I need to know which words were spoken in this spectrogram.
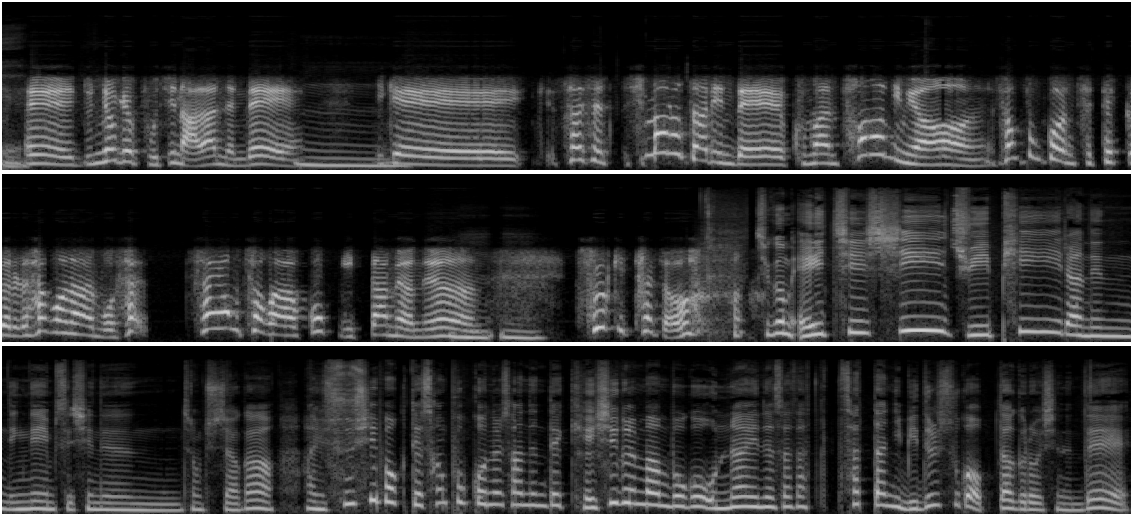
예. 예, 눈여겨 보진 않았는데 음. 이게 사실 10만 원짜리인데 9만 천 원이면 상품권 재테크를 하거나 뭐 사, 사용처가 꼭 있다면은 음, 음. 솔깃하죠. 지금 HCGP라는 닉네임 쓰시는 정치자가 아니 수십억 대 상품권을 샀는데 게시글만 보고 온라인에서 사- 샀다니 믿을 수가 없다 그러시는데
